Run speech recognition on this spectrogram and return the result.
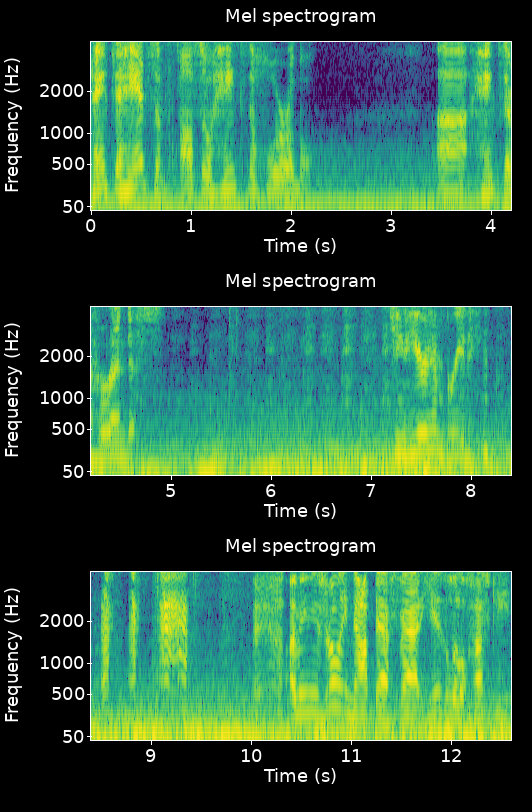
Hank the handsome, also Hank the horrible, uh, Hank the horrendous. Can you hear him breathing? I mean, he's really not that fat. He is a little husky,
